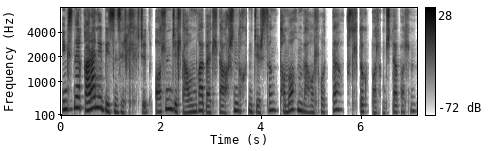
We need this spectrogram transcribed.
Ингэснээр гарааны бизнес эрхлэгчид олон жил давамгай байдалтай оршин тогтнож ирсэн томоохон байгууллагуудтай өрсөлдөх боломжтой болно.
